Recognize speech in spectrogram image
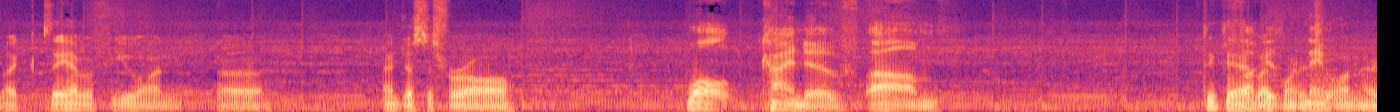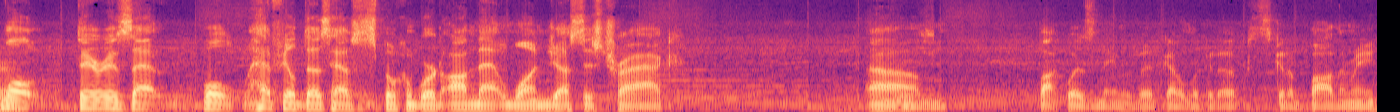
like 'cause they have a few on uh, on Justice for All. Well, kind of. Um, I think they have like one or name. two on there. Well, there is that. Well, Hetfield does have spoken word on that one Justice track. Um, fuck, what is the name of it? Got to look it up. It's gonna bother me.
